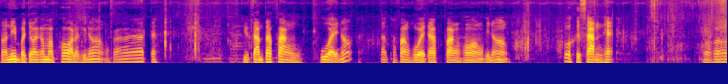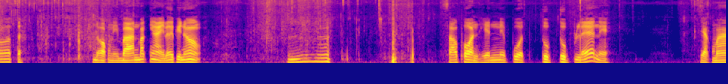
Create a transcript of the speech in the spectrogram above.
ตอนนี้บอจอยก็มาพ่อแล้วพี่น้องฟาดออยู่ตามตาฟัง ห่วยเนาะตามตาฟังห่วยตาฟังห้องพี่น้องโอ้คือสั้นแท้โอ้ตะดอกในบานบักใหญ่เลยพี่น้องอสาวพรเห็นเนี่ยปวดตุบตุบแล้วเนี่ยอยากมา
